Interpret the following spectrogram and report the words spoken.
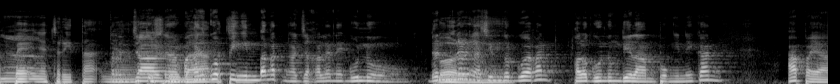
Capeknya ceritanya. Terjalnya makanya gue sih. pingin banget ngajak kalian naik gunung dan Boleh. bener gak sih menurut gue kan kalau gunung di Lampung ini kan apa ya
